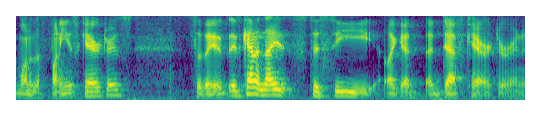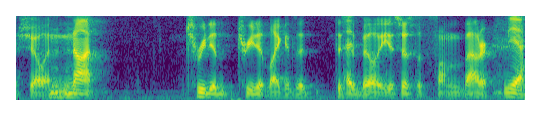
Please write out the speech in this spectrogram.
one of the funniest characters. So they, it's kind of nice to see like a, a deaf character in a show Mm-hmm. and not treated treat it like it's a disability. It's just something about her. Yeah,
